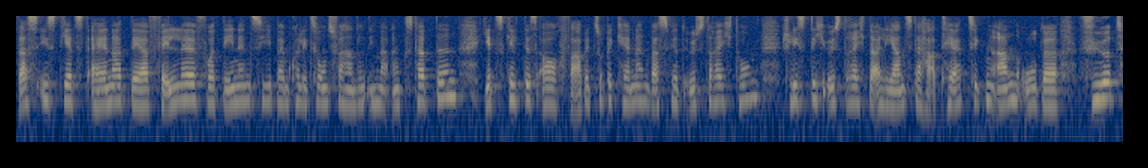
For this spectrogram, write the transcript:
Das ist jetzt einer der Fälle, vor denen sie beim Koalitionsverhandeln immer Angst hatten. Jetzt gilt es auch, Farbe zu bekennen. Was wird Österreich tun? Schließt sich Österreich der Allianz der Hartherzigen an oder führt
